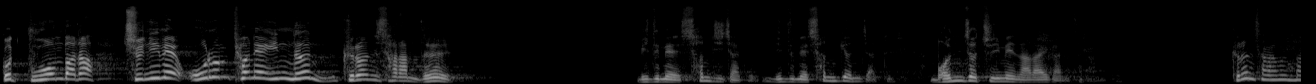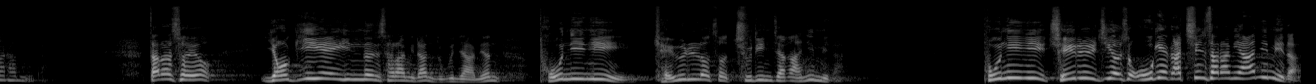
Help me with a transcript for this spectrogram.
곧 구원받아 주님의 오른편에 있는 그런 사람들. 믿음의 선지자들, 믿음의 선견자들, 먼저 주님의 나라에 간 사람들. 그런 사람을 말합니다. 따라서요, 여기에 있는 사람이란 누구냐면 본인이 게을러서 줄인 자가 아닙니다. 본인이 죄를 지어서 옥에 갇힌 사람이 아닙니다.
